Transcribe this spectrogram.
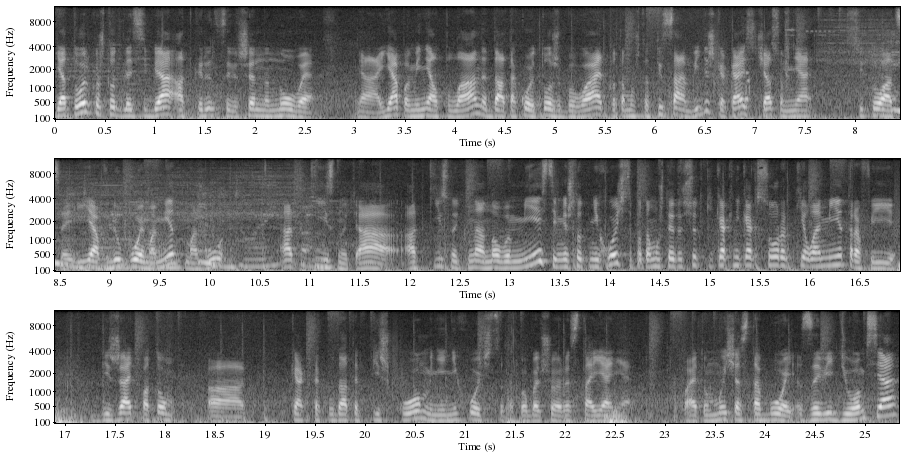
я только что для себя открыл совершенно новое. А, я поменял планы, да, такое тоже бывает, потому что ты сам видишь, какая сейчас у меня ситуация. И я в любой момент могу откиснуть, а откиснуть на новом месте мне что-то не хочется, потому что это все-таки как-никак 40 километров, и бежать потом а, как-то куда-то пешком мне не хочется такое большое расстояние. Поэтому мы сейчас с тобой заведемся,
